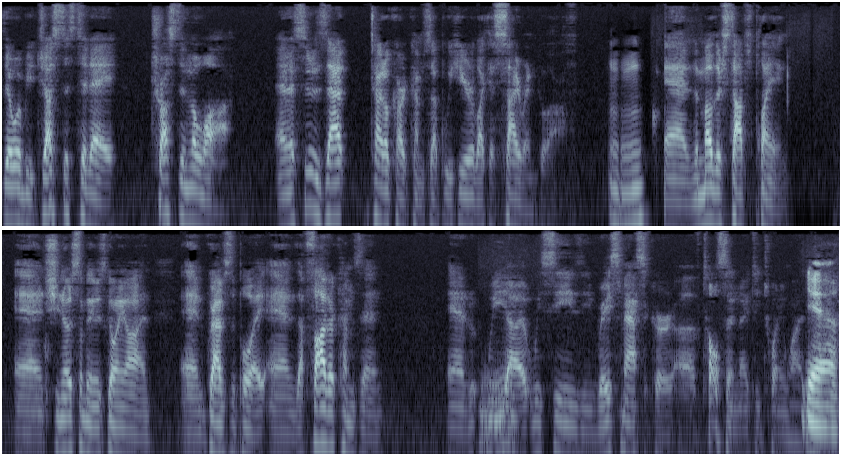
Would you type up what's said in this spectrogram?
there will be justice today. Trust in the law. And as soon as that title card comes up, we hear like a siren go off, Mm-hmm. and the mother stops playing, and she knows something is going on, and grabs the boy, and the father comes in, and we uh, we see the race massacre of Tulsa in 1921. yeah.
